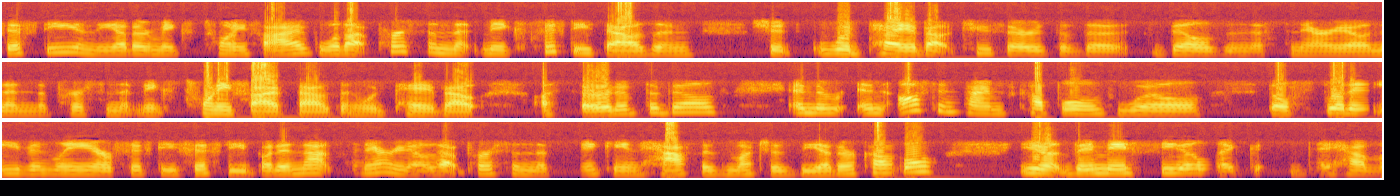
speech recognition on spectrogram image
fifty and the other makes twenty five, well, that person that makes fifty thousand should would pay about two thirds of the bills in this scenario, and then the person that makes twenty five thousand would pay about a third of the bills. And the and oftentimes couples will they'll split it evenly or 50-50 but in that scenario that person that's making half as much as the other couple you know they may feel like they have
